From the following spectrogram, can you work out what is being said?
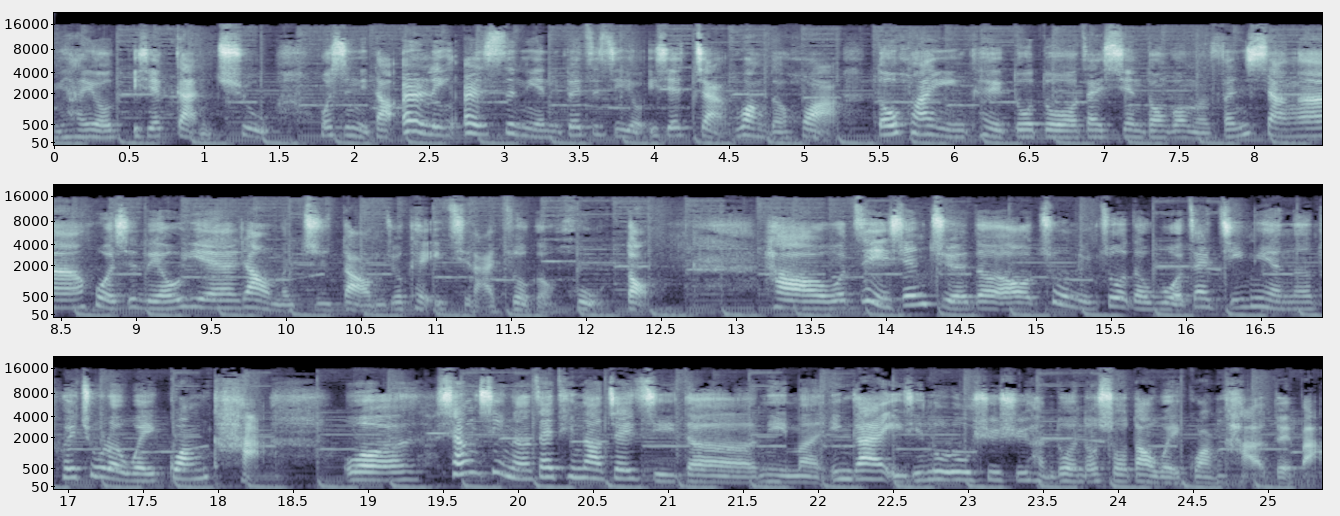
你还有一些感触，或是你到 二零二四年，你对自己有一些展望的话，都欢迎可以多多在线动跟我们分享啊，或者是留言，让我们知道，我们就可以一起来做个互动。好，我自己先觉得哦，处女座的我在今年呢推出了微光卡，我相信呢，在听到这一集的你们，应该已经陆陆续续很多人都收到微光卡了，对吧？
